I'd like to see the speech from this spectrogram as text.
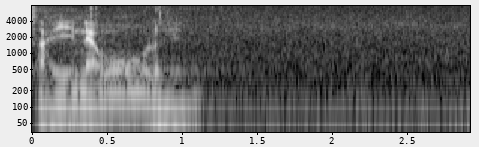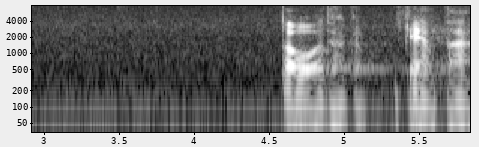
ใสแนวเลย โตเท่ากับแก้วตา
